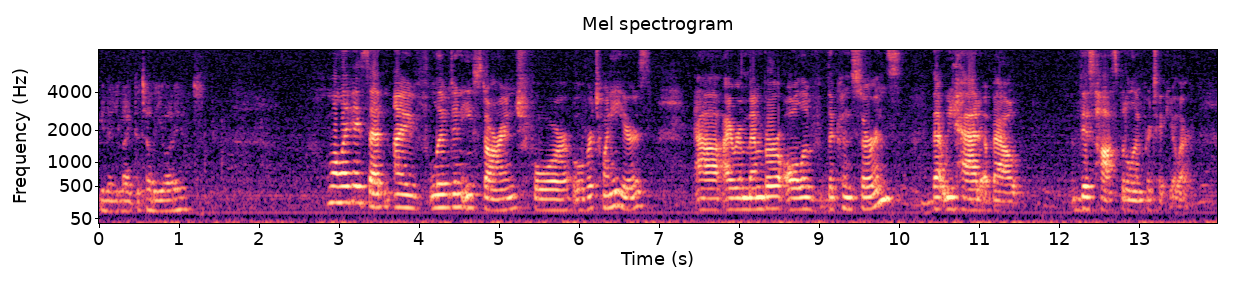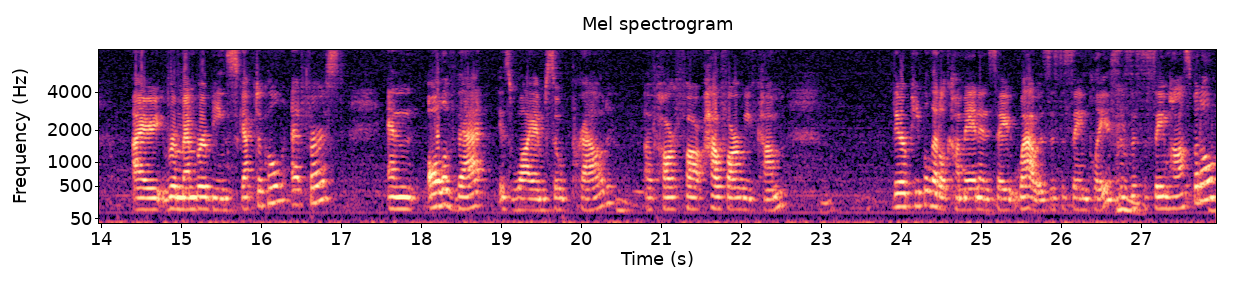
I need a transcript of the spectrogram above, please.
you know, you'd like to tell the audience? Well, like I said, I've lived in East Orange for over 20 years. Uh, I remember all of the concerns that we had about this hospital in particular. I remember being skeptical at first, and all of that is why I'm so proud of how far, how far we've come. There are people that'll come in and say, wow, is this the same place? Is this the same hospital?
